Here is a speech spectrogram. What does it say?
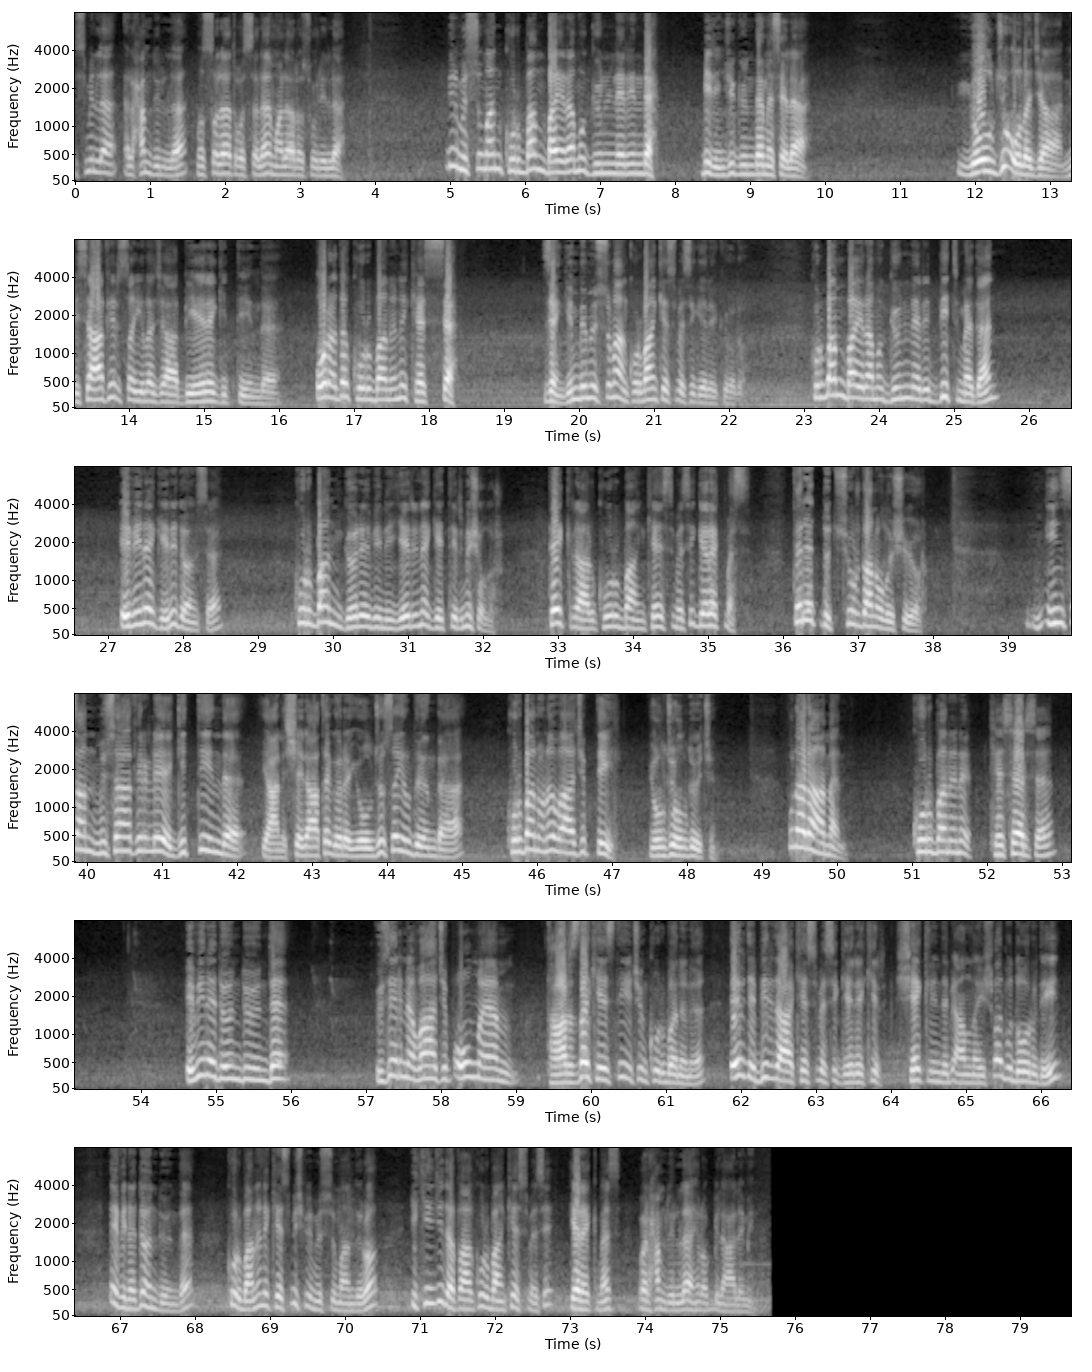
Bismillah, elhamdülillah, ve salatu ve selamu ala Resulillah. Bir Müslüman kurban bayramı günlerinde, birinci günde mesela, yolcu olacağı, misafir sayılacağı bir yere gittiğinde, orada kurbanını kesse, zengin bir Müslüman kurban kesmesi gerekiyordu. Kurban bayramı günleri bitmeden evine geri dönse, kurban görevini yerine getirmiş olur. Tekrar kurban kesmesi gerekmez. Tereddüt şuradan oluşuyor. İnsan misafirliğe gittiğinde yani şeriata göre yolcu sayıldığında kurban ona vacip değil. Yolcu olduğu için. Buna rağmen kurbanını keserse evine döndüğünde üzerine vacip olmayan tarzda kestiği için kurbanını evde bir daha kesmesi gerekir şeklinde bir anlayış var. Bu doğru değil. Evine döndüğünde kurbanını kesmiş bir Müslümandır o. İkinci defa kurban kesmesi gerekmez. Velhamdülillahi Rabbil Alemin.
